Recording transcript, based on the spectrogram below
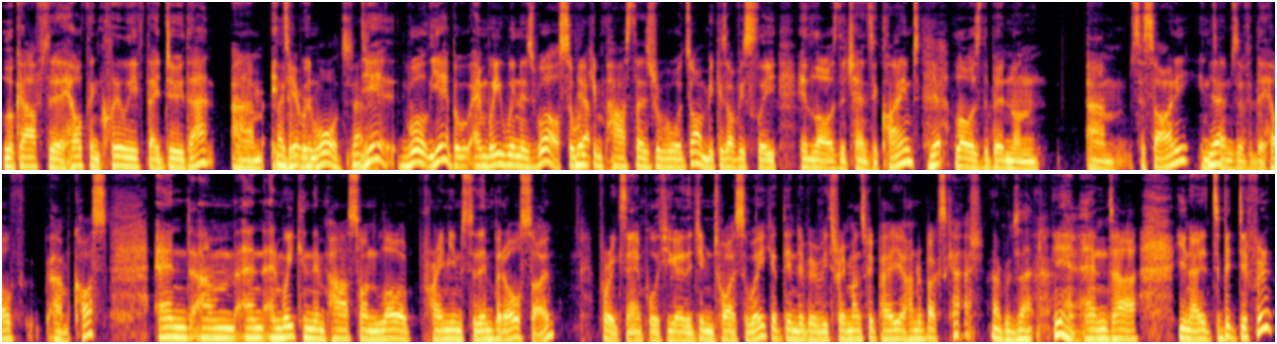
look after their health. And clearly, if they do that, um, it's a get rewards, they? Yeah, well, yeah, but and we win as well. So we can pass those rewards on because obviously it lowers the chance of claims, Yep. lowers the burden on um, society in Yep. terms of the health um, costs, and um, and and we can then pass on lower premiums to them, but also. For example, if you go to the gym twice a week, at the end of every three months, we pay you 100 bucks cash. How good's that? Yeah, and uh, you know it's a bit different,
